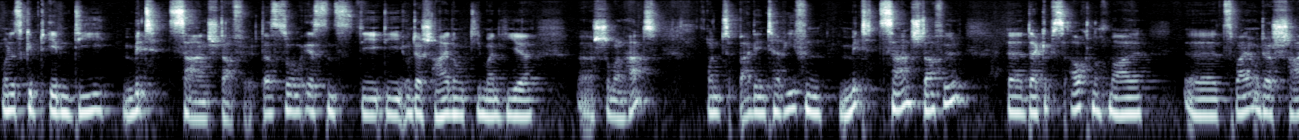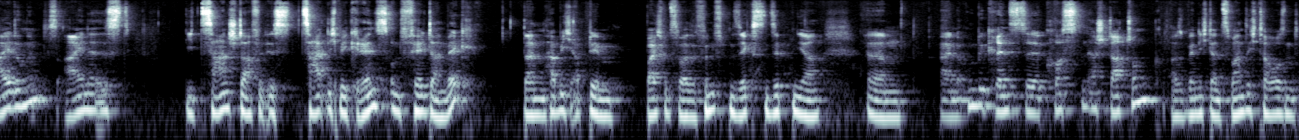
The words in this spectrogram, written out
Und es gibt eben die mit Zahnstaffel. Das ist so erstens die, die Unterscheidung, die man hier äh, schon mal hat. Und bei den Tarifen mit Zahnstaffel, äh, da gibt es auch nochmal äh, zwei Unterscheidungen. Das eine ist, die Zahnstaffel ist zeitlich begrenzt und fällt dann weg. Dann habe ich ab dem beispielsweise fünften, sechsten, siebten Jahr ähm, eine unbegrenzte Kostenerstattung. Also wenn ich dann 20.000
